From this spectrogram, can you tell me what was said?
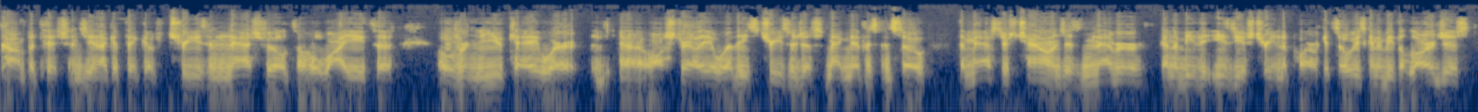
competitions. You know, I could think of trees in Nashville to Hawaii to over in the UK where, uh, Australia, where these trees are just magnificent. So, the Masters Challenge is never going to be the easiest tree in the park. It's always going to be the largest,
